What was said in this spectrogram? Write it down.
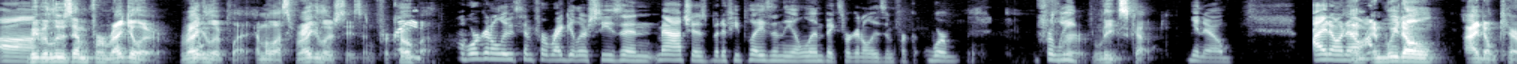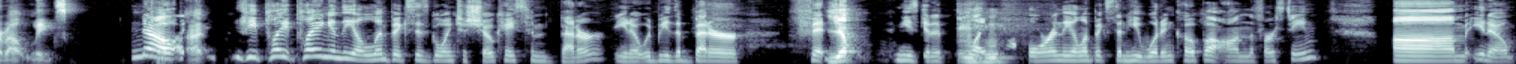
Um, we would lose him for regular regular play, MLS regular season for Copa. We're going to lose him for regular season matches, but if he plays in the Olympics, we're going to lose him for we're for, league. Leagues Cup. You know, I don't know. And, and we don't. I don't care about Leagues. No, I- he play playing in the Olympics is going to showcase him better. You know, it would be the better fit. yep. he's going to play Mhm. more in the Olympics than he would in Copa on the first team. Um, you know,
